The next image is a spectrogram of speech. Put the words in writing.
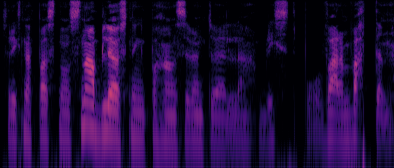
Så det är knappast någon snabb lösning på hans eventuella brist på varmvatten.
